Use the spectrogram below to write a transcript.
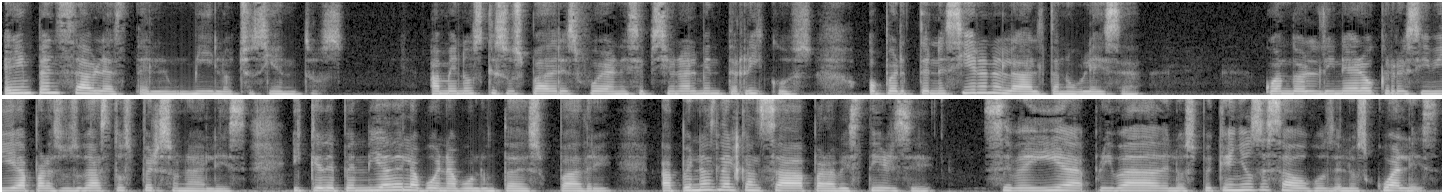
era impensable hasta el 1800, a menos que sus padres fueran excepcionalmente ricos o pertenecieran a la alta nobleza, cuando el dinero que recibía para sus gastos personales y que dependía de la buena voluntad de su padre apenas le alcanzaba para vestirse, se veía privada de los pequeños desahogos de los cuales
